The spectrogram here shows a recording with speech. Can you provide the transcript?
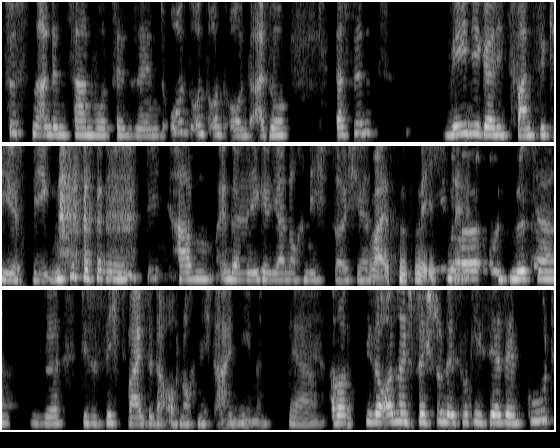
Zysten an den Zahnwurzeln sind und, und, und, und. Also das sind weniger die 20-Jährigen. Mhm. Die haben in der Regel ja noch nicht solche Meistens nicht. Nee. Und müssen ja. diese, diese Sichtweise da auch noch nicht einnehmen. Ja. Aber diese Online-Sprechstunde ist wirklich sehr, sehr gut,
